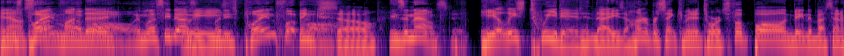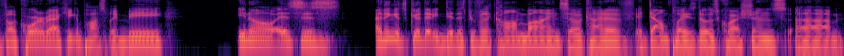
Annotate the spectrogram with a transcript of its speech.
announced he's playing on Monday. football, unless he doesn't, but he's playing football. think so. He's announced it. He at least tweeted that he's 100% committed towards football and being the best NFL quarterback he could possibly be. You know, this is. I think it's good that he did this before the combine, so it kind of it downplays those questions. Um,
